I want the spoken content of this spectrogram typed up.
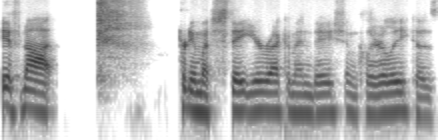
If not, pretty much state your recommendation clearly because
